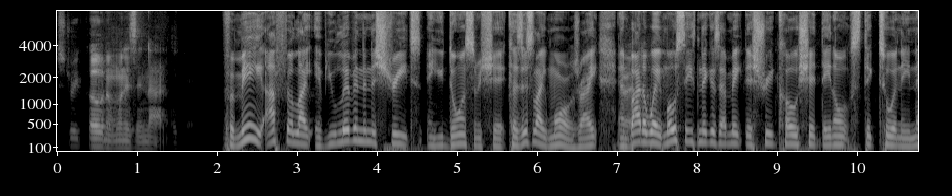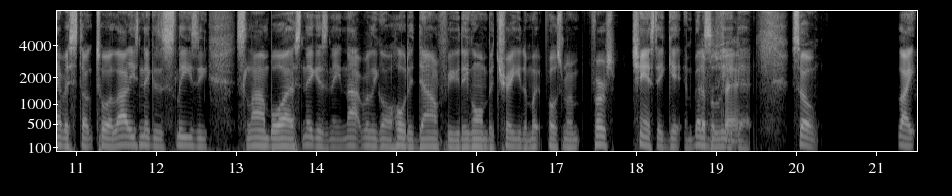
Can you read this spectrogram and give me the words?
street code and when is it not? For me, I feel like if you living in the streets and you doing some shit, cause it's like morals, right? And Right. by the way, most of these niggas that make this street code shit, they don't stick to it and they never stuck to it. A lot of these niggas is sleazy, slime boy ass niggas, and they not really gonna hold it down for you. They gonna betray you the first first chance they get, and better That's believe that. So, like,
